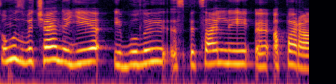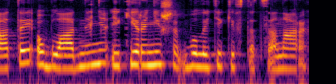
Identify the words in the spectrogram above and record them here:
Тому, звичайно, є і були спеціальні е, апарати, обладнання, які раніше були тільки в стаціонарах.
